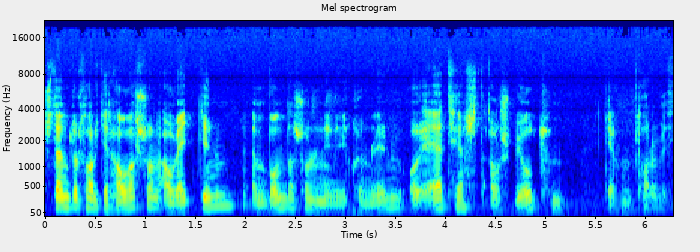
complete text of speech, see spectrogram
Stendur Þorgir Hávarsson á vegginum en bondasónu niður í kumlinu og etjast á spjótum gegnum torfið.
